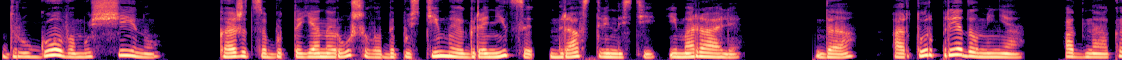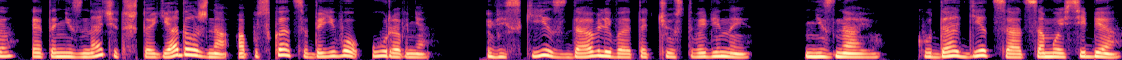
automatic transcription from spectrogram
другого мужчину. Кажется, будто я нарушила допустимые границы нравственности и морали. Да, Артур предал меня. Однако это не значит, что я должна опускаться до его уровня. Виски сдавливает от чувства вины. Не знаю, куда деться от самой себя.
